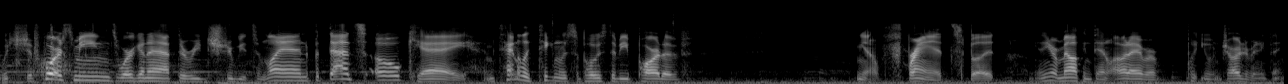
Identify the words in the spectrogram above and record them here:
Which, of course, means we're going to have to redistribute some land. But that's okay. I mean, technically, Tigin was supposed to be part of, you know, France. But you're a malcontent. Why would I ever put you in charge of anything?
